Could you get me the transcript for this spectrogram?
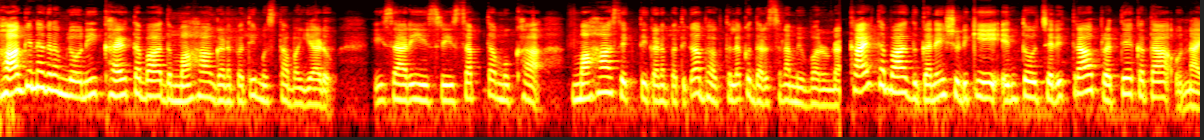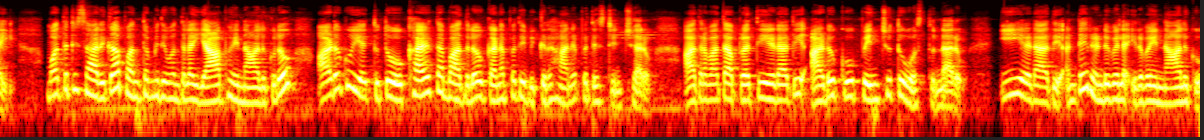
భాగ్యనగరంలోని ఖైరతాబాద్ మహాగణపతి ముస్తాబయ్యాడు. ఈసారి శ్రీ సప్తముఖ మహాశక్తి గణపతిగా భక్తులకు దర్శనమివ్వనున్నారు ఖైరతాబాద్ గణేశుడికి ఎంతో చరిత్ర ప్రత్యేకత ఉన్నాయి. మొదటిసారిగా పంతొమ్మిది వందల యాభై నాలుగులో అడుగు ఎత్తుతో ఖైరతాబాద్లో గణపతి విగ్రహాన్ని ప్రతిష్ఠించారు. ఆ తర్వాత ప్రతి ఏడాది అడుగు పెంచుతూ వస్తున్నారు. ఈ ఏడాది అంటే రెండు వేల ఇరవై నాలుగు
